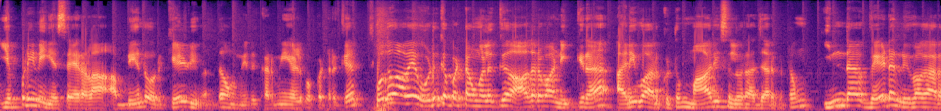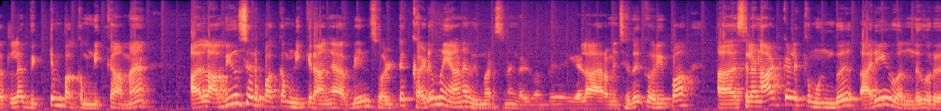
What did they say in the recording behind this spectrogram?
எப்படி நீங்க சேரலாம் அப்படின்ற ஒரு கேள்வி வந்து அவங்க மீது கடுமையாக எழுப்பப்பட்டிருக்கு. பொதுவாகவே ஒடுக்கப்பட்டவங்களுக்கு ஆதரவாக நிற்கிற அறிவா இருக்கட்டும் மாரி செல்வராஜா இருக்கட்டும் இந்த வேடன் விவகாரத்துல விக்டிம் பக்கம் நிற்காம அதில் அபியூசர் பக்கம் நிற்கிறாங்க அப்படின்னு சொல்லிட்டு கடுமையான விமர்சனங்கள் வந்து எழ ஆரம்பிச்சது. குறிப்பாக சில நாட்களுக்கு முன்பு அறிவு வந்து ஒரு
